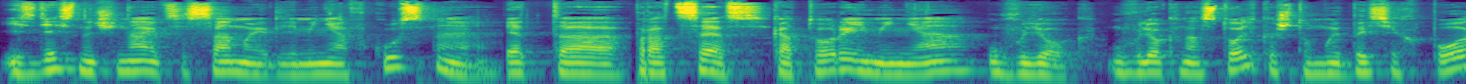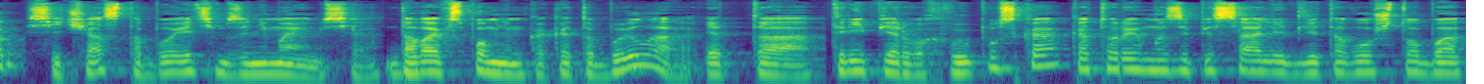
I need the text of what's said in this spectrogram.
И здесь начинается самое для меня вкусное. Это процесс, который меня увлек. Увлек настолько, что мы до сих пор сейчас с тобой этим занимаемся. Давай вспомним, как это было. Это три первых выпуска, которые мы записали для того, чтобы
